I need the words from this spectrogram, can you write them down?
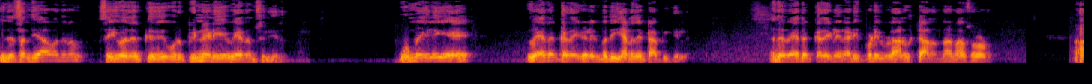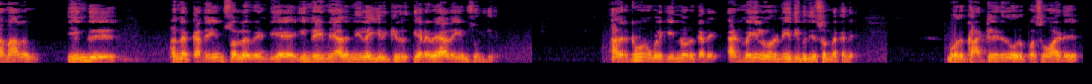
இந்த சந்தியாவந்தனம் செய்வதற்கு ஒரு பின்னணியை வேதம் சொல்கிறது. உண்மையிலேயே வேத கதைகள் என்பது எனது டாபிக் இல்லை. அந்த வேத கதைகளின் அடிப்படையில் உள்ள அனுஷ்டானம் தான் நான் சொல்லணும். ஆனாலும் இங்கு அந்த கதையும் சொல்ல வேண்டிய இன்றியமையாத நிலை இருக்கிறது. எனவே அதையும் சொல்கிறேன். அதற்கு முன் உங்களுக்கு இன்னொரு கதை. அண்மையில் ஒரு நீதிபதி சொன்ன கதை. ஒரு காட்டிலிருந்து ஒரு பசுமாடு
